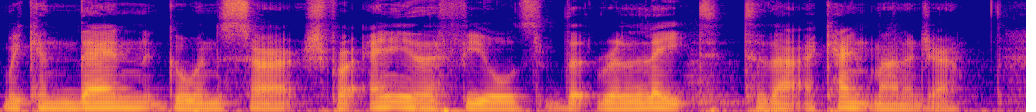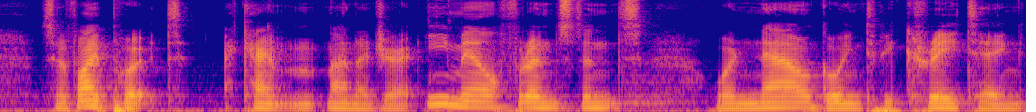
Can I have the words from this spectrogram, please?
we can then go and search for any of the fields that relate to that account manager. So if I put account manager email, for instance, we're now going to be creating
